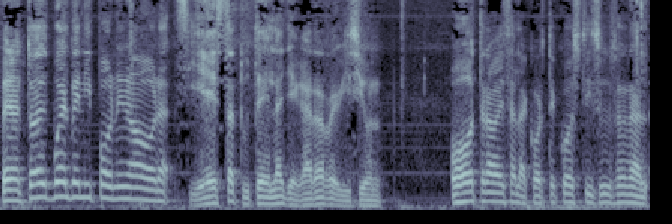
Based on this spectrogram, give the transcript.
Pero entonces vuelven y ponen ahora, si esta tutela llegara a revisión, otra vez a la Corte Constitucional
